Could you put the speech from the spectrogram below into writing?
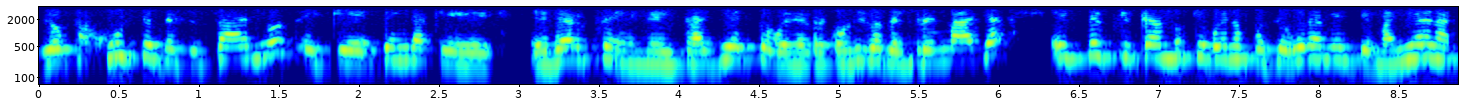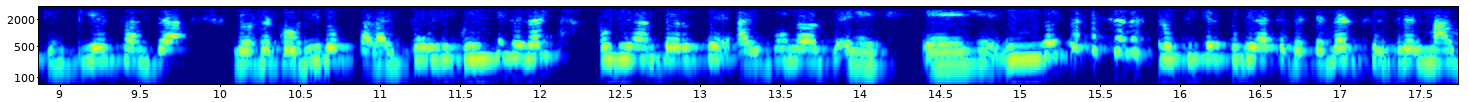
los ajustes necesarios el que tenga que eh, verse en el trayecto o en el recorrido del tren Maya está explicando que, bueno, pues seguramente mañana que empiezan ya los recorridos para el público en general, pudieran verse algunas, eh, eh, no pero sí que tuviera que detenerse el tren más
